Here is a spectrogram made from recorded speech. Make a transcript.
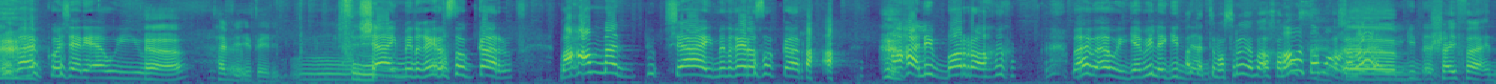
بحب كشري قوي. تحبي إيه تاني؟ شاي من غير سكر. محمد شاي من غير سكر. مع حليب بره. بحب قوي جميلة جدا. انت مصرية بقى خلاص. آه طبعا. آه، قوي جدا. شايفة إن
